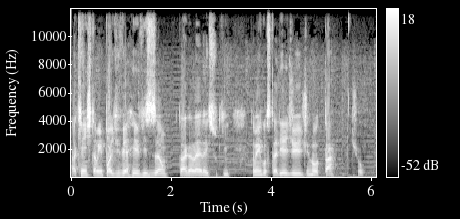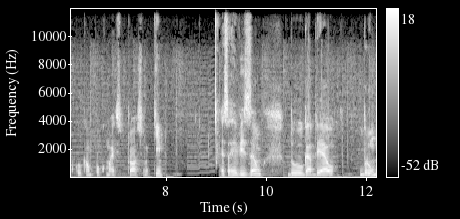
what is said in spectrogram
Aqui a gente também pode ver a revisão, tá, galera? Isso que também gostaria de, de notar. Deixa eu colocar um pouco mais próximo aqui. Essa revisão do Gabriel Brum,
